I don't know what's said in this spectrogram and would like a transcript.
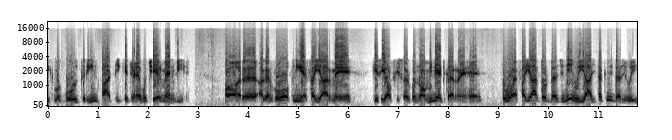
एक मकबूल तरीन पार्टी के जो है, वो चेयरमैन भी हैं। और अगर वो अपनी एफ़ आई आर में किसी ऑफिसर को नॉमिनेट कर रहे हैं तो वो एफ़ आई आर तो दर्ज नहीं हुई, आज तक नहीं दर्ज हुई।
